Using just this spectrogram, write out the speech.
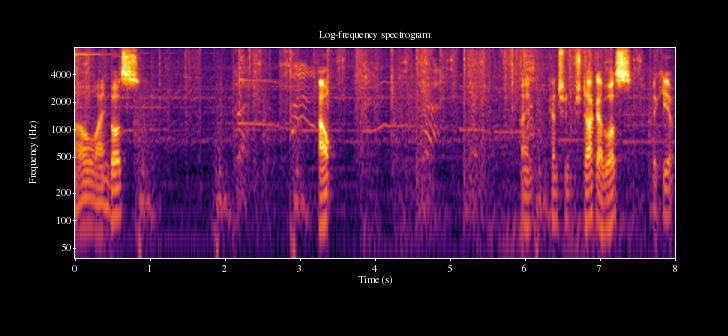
Oh, ein Boss. Ein ganz schön starker Boss. Weg hier.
